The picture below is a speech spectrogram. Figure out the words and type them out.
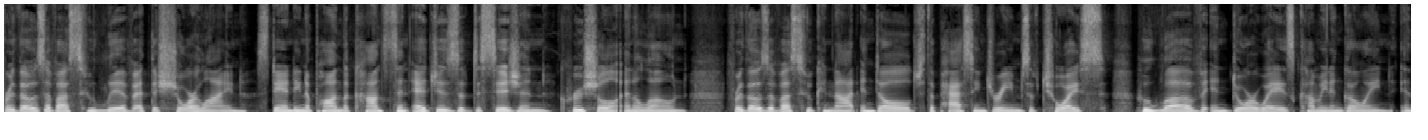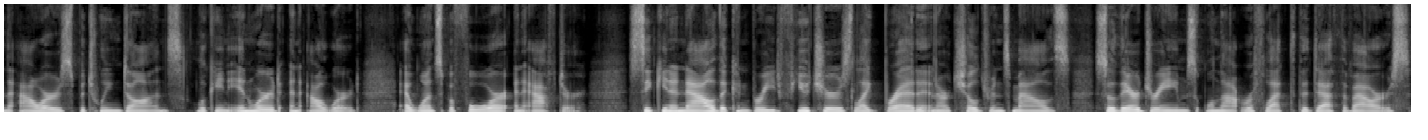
For those of us who live at the shoreline, standing upon the constant edges of decision, crucial and alone, for those of us who cannot indulge the passing dreams of choice, who love in doorways coming and going, in the hours between dawns, looking inward and outward, at once before and after, seeking a now that can breed futures like bread in our children's mouths, so their dreams will not reflect the death of ours.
